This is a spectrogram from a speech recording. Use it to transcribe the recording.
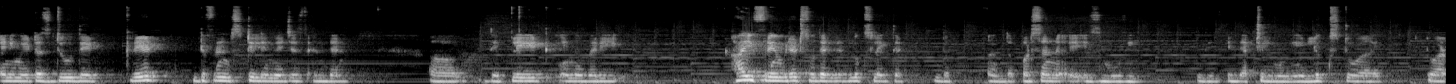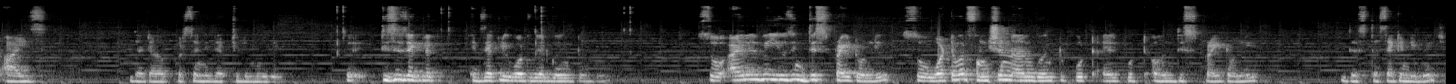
animators do. They create different still images and then uh, they play it in a very high frame rate so that it looks like that the uh, the person is moving. Is actually moving it looks to our to our eyes that a person is actually moving. So this is exactly what we are going to do. So I will be using this sprite only. So whatever function I'm going to put I'll put on this sprite only. This the second image.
